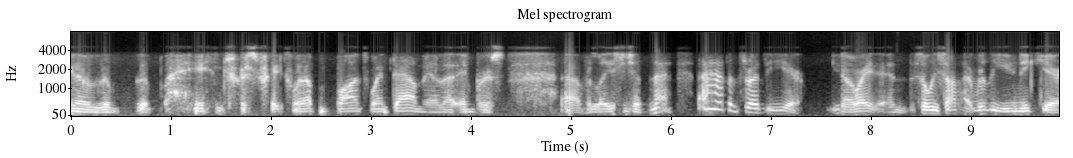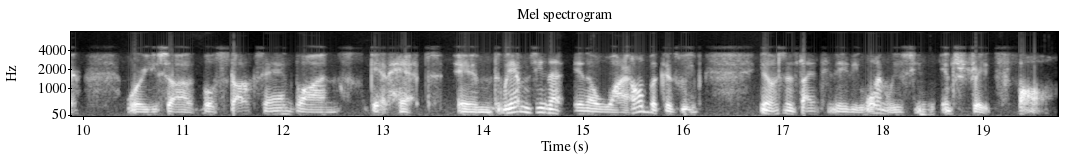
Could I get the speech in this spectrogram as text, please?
you know the the interest rates went up, and bonds went down. They have that inverse uh, relationship, and that that happened throughout the year. You know, right? And so we saw that really unique year where you saw both stocks and bonds get hit, and we haven't seen that in a while because we've, you know, since 1981 we've seen interest rates fall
